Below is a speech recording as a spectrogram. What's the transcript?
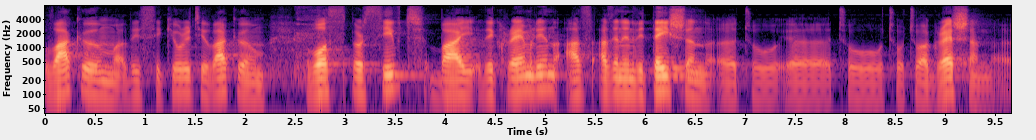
vacuum, this security vacuum, was perceived by the Kremlin as, as an invitation uh, to, uh, to, to, to, aggression. Uh,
